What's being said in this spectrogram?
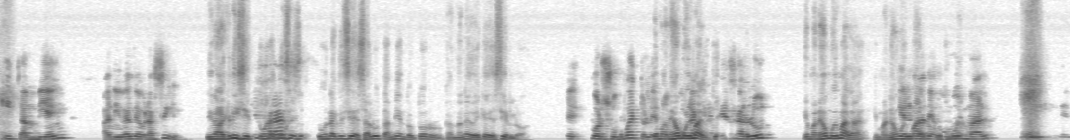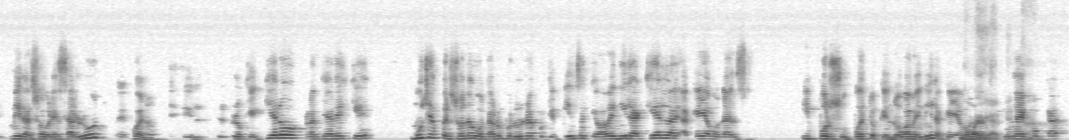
y también a nivel de Brasil. Y una crisis, una crisis, una crisis de salud también, doctor Candanedo, hay que decirlo. Eh, por supuesto, que, manejó muy mal. Que, salud, que manejó muy mal, ¿eh? que manejó muy mal. Manejó muy mal. Eh, mira, sobre salud, eh, bueno, lo que quiero plantear es que muchas personas votaron por una porque piensan que va a venir aquella, aquella bonanza. Y por supuesto que no va a venir aquella bonanza. una época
